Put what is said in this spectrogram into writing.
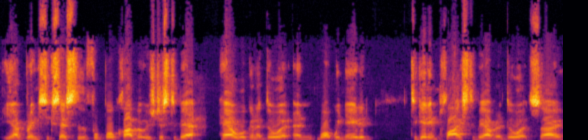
you know, bring success to the football club. It was just about how we're going to do it and what we needed to get in place to be able to do it. So,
